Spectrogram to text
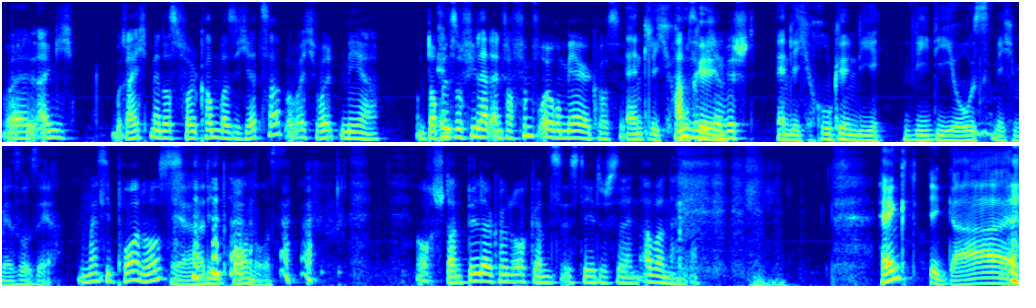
weil eigentlich reicht mir das vollkommen, was ich jetzt habe, aber ich wollte mehr. Und doppelt End so viel hat einfach 5 Euro mehr gekostet. Endlich Haben ruckeln, sie mich erwischt. Endlich ruckeln die Videos nicht mehr so sehr. Du meinst die Pornos? Ja, die Pornos. auch Standbilder können auch ganz ästhetisch sein, aber naja. Hängt? Egal.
